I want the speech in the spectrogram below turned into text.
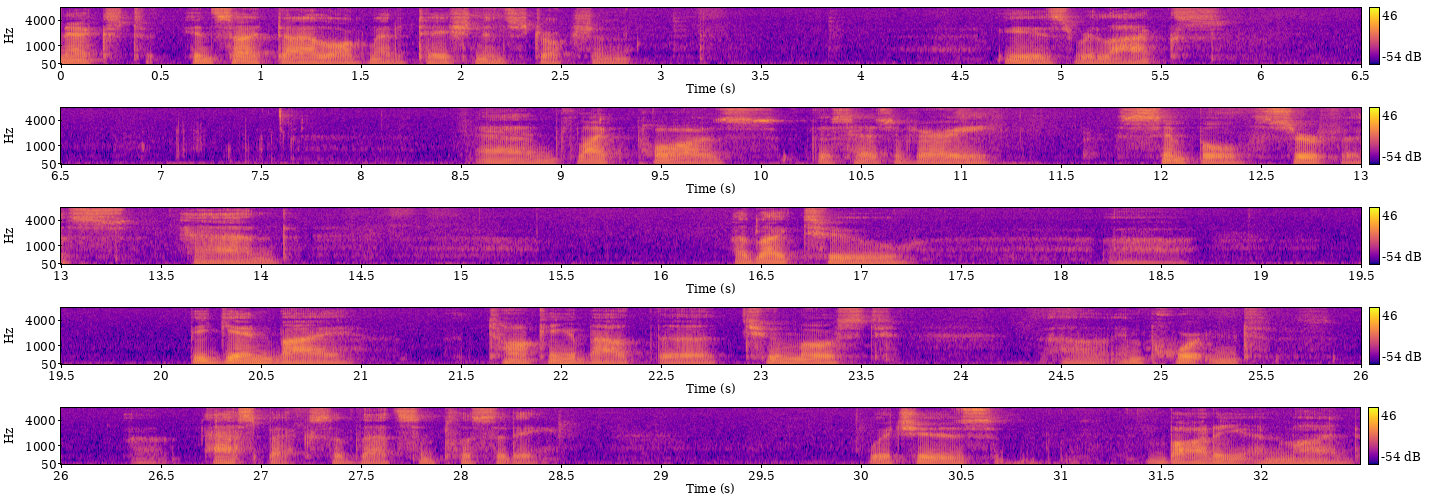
next insight dialogue meditation instruction is relax. And like pause, this has a very simple surface, and I'd like to uh, begin by talking about the two most uh, important uh, aspects of that simplicity, which is body and mind.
